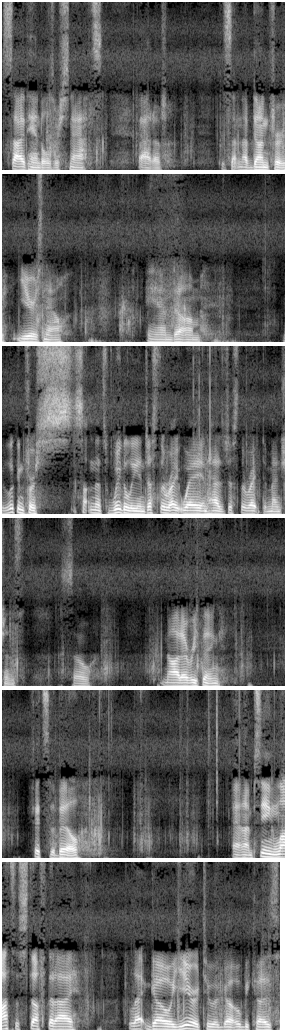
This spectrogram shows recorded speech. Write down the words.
scythe handles or snaths out of. It's something I've done for years now. And um, you're looking for something that's wiggly in just the right way and has just the right dimensions. So, not everything fits the bill. And I'm seeing lots of stuff that I let go a year or two ago because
